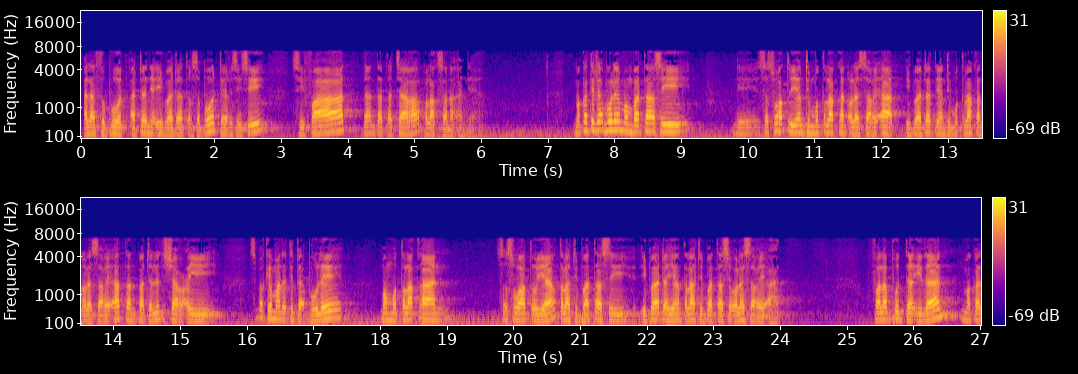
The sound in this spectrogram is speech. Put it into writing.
ala thubut adanya ibadah tersebut dari sisi sifat dan tata cara pelaksanaannya. Maka tidak boleh membatasi ini sesuatu yang dimutlakan oleh syariat, ibadat yang dimutlakan oleh syariat tanpa dalil syar'i. Sebagaimana tidak boleh memutlakan sesuatu yang telah dibatasi, ibadah yang telah dibatasi oleh syariat. Fala buddha idan, maka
